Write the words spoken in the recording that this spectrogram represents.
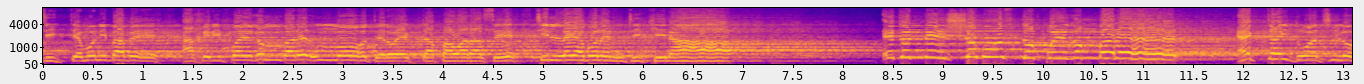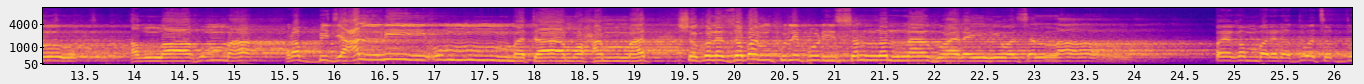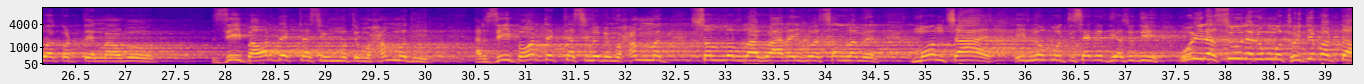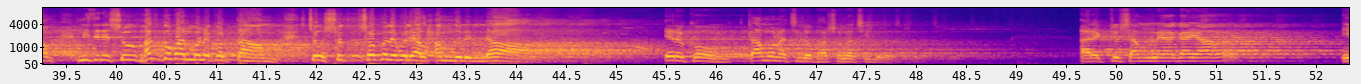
ঠিক তেমনি ভাবে আখেরি পয়গম্বরের উম্মতেরও একটা পাওয়ার আছে। চিল্লাইয়া বলেন, ঠিক কিনা? এজন্য সমস্ত পয়গম্বরের একটাই দোয়া ছিল, আল্লাহুম্মা রব্বি জাআলনি উম্মাতা মুহাম্মদ, সকলে জবান খুলে পড়ি, সাল্লাল্লাহু আলাইহি ওয়াসাল্লাম। পয়গম্বরেরা দোয়া দোয়া করতেন, মাহবুব। যেই পাওয়ার দেখতেছি উম্মতে মুহাম্মদী আর যেই পাওয়ার দেখতেছি নবী মুহাম্মদ সাল্লাল্লাহু আলাইহি ওয়াসাল্লামের, মন চায় এই নবতী সাইডে দিয়া যদি ওই রাসূলের উম্মত হইতে পারতাম, নিজের সৌভাগ্যবান মনে করতাম। সকলে বলি আলহামদুলিল্লাহ। এরকম কামনা ছিল, ভাষণা ছিল। আর একটু সামনে আগায়া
